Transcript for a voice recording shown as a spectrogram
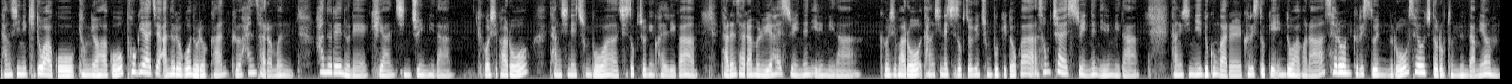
당신이 기도하고 격려하고 포기하지 않으려고 노력한 그 한 사람은 하늘의 눈에 귀한 진주입니다. 그것이 바로 당신의 중보와 지속적인 관리가 다른 사람을 위해 할 수 있는 일입니다. 그것이 바로 당신의 지속적인 중보 기도가 성취할 수 있는 일입니다. 당신이 누군가를 그리스도께 인도하거나 새로운 그리스도인으로 세워지도록 돕는다면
